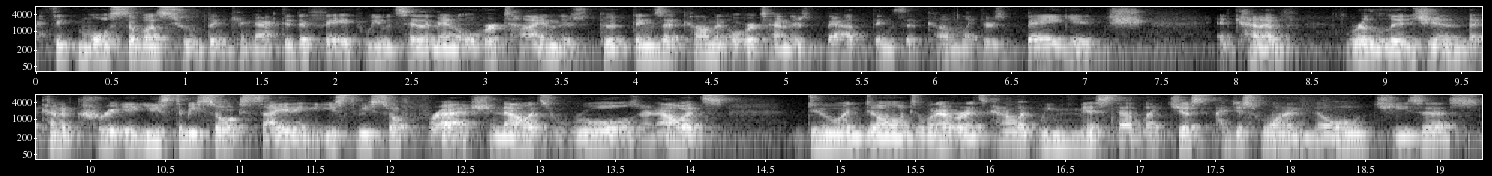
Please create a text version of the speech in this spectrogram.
I think most of us who have been connected to faith, we would say that, man, over time there's good things that come, and over time there's bad things that come. Like there's baggage and kind of religion that kind of create. It used to be so exciting, it used to be so fresh, and now it's rules, or now it's do and don't, and whatever. And it's kind of like we miss that. Like just, I just want to know Jesus.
